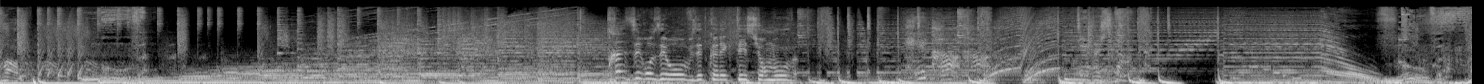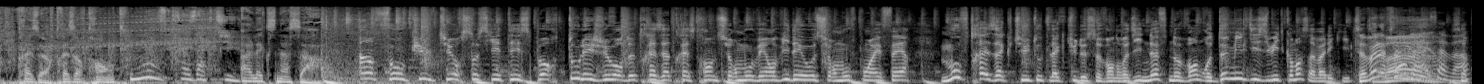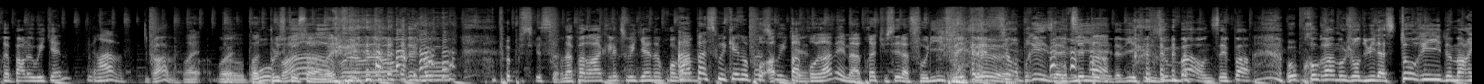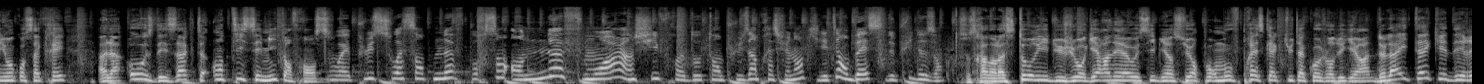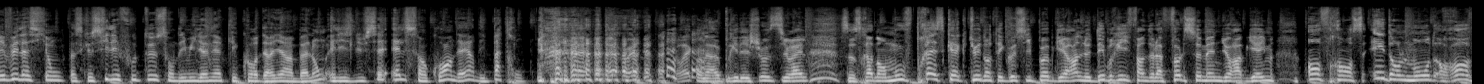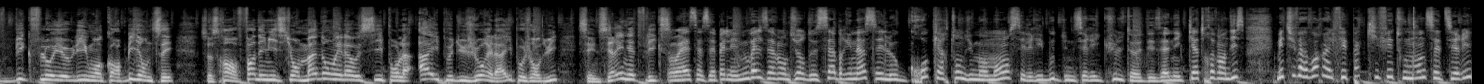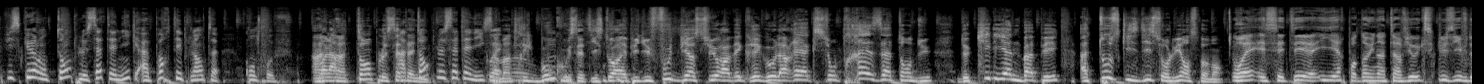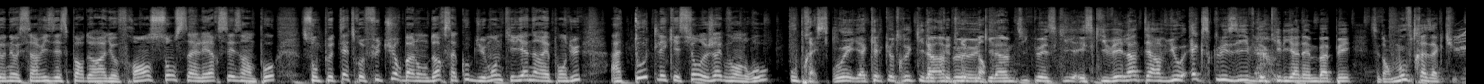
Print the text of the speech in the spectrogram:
hip-hop. Move. 13.00, vous êtes connecté sur Move. Hip hop. Never stop. Move. 13h, 13h30. Move très actu. Alex Nassar. Info, culture, société, sport tous les jours de 13 à 13h30 sur Move et en vidéo sur move.fr. Move 13 Actu, toute l'actu de ce vendredi 9 novembre 2018. Comment ça va l'équipe? Ça va la famille? ça va. Ça prépare le week-end? Grave. Grave. Ouais, Ouais. euh, pas Oh, plus que bah, ça, ouais. peu plus que ça. On n'a pas de raclette ce week-end au Ah, programme pas ce week-end au Pas pro- ce ah, week-end. pas programmé, mais après, tu sais, la folie fait que. Surprise, la vie, pas. la vie est une Zumba, on ne sait pas. Au programme aujourd'hui, la story de Marion consacrée à la hausse des actes antisémites en France. Ouais, plus 69% en 9 mois, un chiffre d'autant plus impressionnant qu'il était en baisse depuis deux ans. Ce sera dans la story du jour. Guérin est là aussi, bien sûr, pour Move Presque Actu. T'as quoi aujourd'hui, Guérin? De la high-tech et des révélations. Parce que si les footeux sont des millionnaires qui courent derrière un ballon, Elise Lucet, elle, c'est en courant derrière des patrons. C'est vrai qu'on a appris des choses sur elle. Ce sera dans Move Presque Actu et dans tes Gossip Pop, Guérin, le débrief hein, de la folle semaine du rap game en France et dans le monde. Rov, Big Flo et Oli ou encore Beyoncé. Ce sera en fin d'émission. Manon est là aussi pour la hype du jour et la hype aujourd'hui, c'est une série Netflix. Ouais, ça s'appelle Les Nouvelles Aventures de Sabrina. C'est le gros carton du moment. C'est le reboot d'une série culte des années 90. Mais tu vas voir, elle fait pas kiffer tout le monde cette série puisque un temple satanique a porté plainte contre eux. Un, voilà. un temple Un satanique. temple satanique, Ça m'intrigue beaucoup cette histoire. Et puis du foot, bien sûr, avec Grégo, la réaction très attendue de Kylian Mbappé à tout ce qui se dit sur lui en ce moment. Ouais, et c'était euh, hier pendant une interview exclusive donnée au service des sports de Radio France. Son salaire, ses impôts, son peut-être futur ballon d'or, sa Coupe du Monde. Kylian a répondu à toutes les questions de Jacques Vendroux, ou presque. Oui, il y a quelques trucs qu'il a un peu, qu'il a un petit peu esqui- esquivé. L'interview exclusive de Kylian Mbappé, c'est dans Move 13 Actu.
